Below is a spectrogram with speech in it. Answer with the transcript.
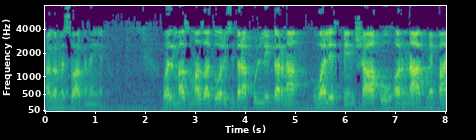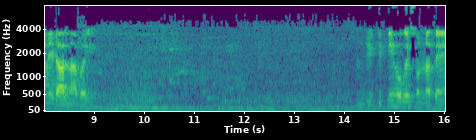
اگر مسواک نہیں ہے تو۔ ول مز مزت اور اسی طرح کلی کرنا۔ ول استنشاق اور ناک میں پانی ڈالنا بھائی۔ جی کتنی ہو گئی سنتیں؟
